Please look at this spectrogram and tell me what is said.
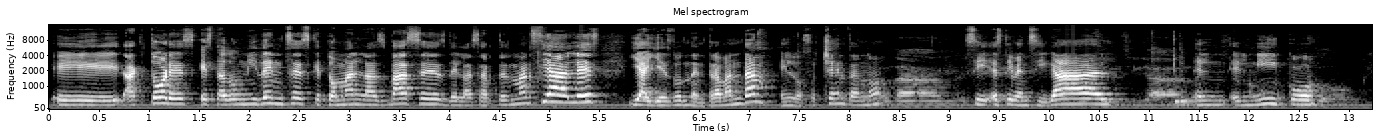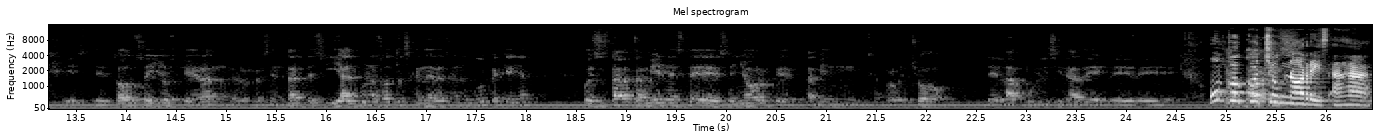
eh, actores estadounidenses que toman las bases de las artes marciales y ahí es donde entra Van Damme en los 80, ¿no? Van Damme, Sí, este, Steven Seagal, Steven Seagal, el- el famoso Nico. este, todos ellos que eran representantes y algunas otras generaciones muy pequeñas, pues estaba también este señor que también se aprovechó de la publicidad de... de- de Un poco Chuck Norris, ajá.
